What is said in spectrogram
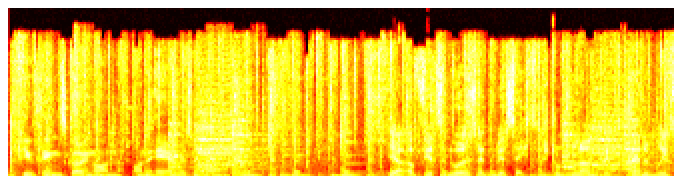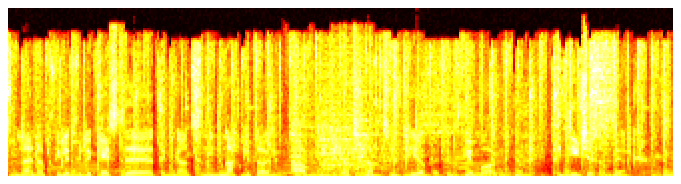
a few things going on on air as well. Ja, ab 14 Uhr senden wir 16 Stunden lang mit einem riesen Line-Up. Viele, viele Gäste den ganzen Nachmittag, Abend und die ganze Nacht sind hier auf FM4 morgen die DJs am Werk.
